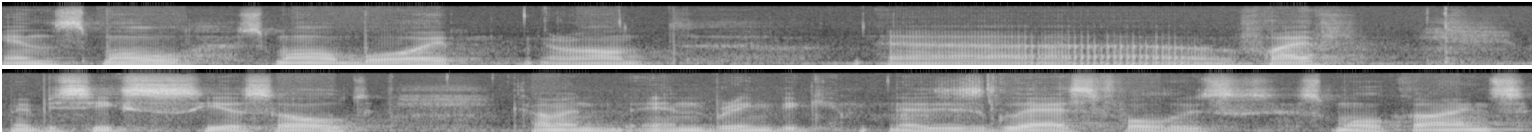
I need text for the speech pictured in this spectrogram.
And small small boy around uh, five, maybe six years old, come and, and bring the, this glass full with small coins,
